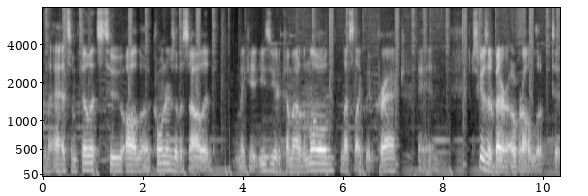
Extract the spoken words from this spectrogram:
I'm to add some fillets to all the corners of the solid, make it easier to come out of the mold, less likely to crack, and just gives it a better overall look too.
